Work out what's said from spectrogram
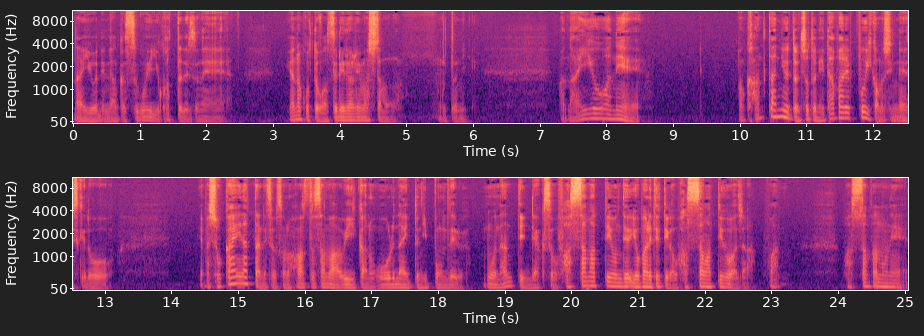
内容でなんかすごい良かったですね。嫌なこと忘れられましたもん。本当に、まあ、内容はね、まあ、簡単に言うとちょっとネタバレっぽいかもしれないですけど。やっぱ初回だったんですよ。そのファーストサマーウイカの「オールナイトニッポンゼルもうなんて略そうファッサマって呼んで呼ばれてっていうかファッサマっていう方はじゃあ。ファファッサマのね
